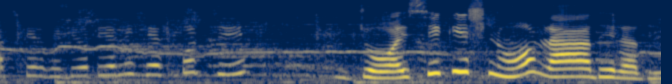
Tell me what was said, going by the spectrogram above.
আজকের ভিডিওটি আমি শেষ করছি। জয় শ্রীকৃষ্ণ, রাধে রাধে।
